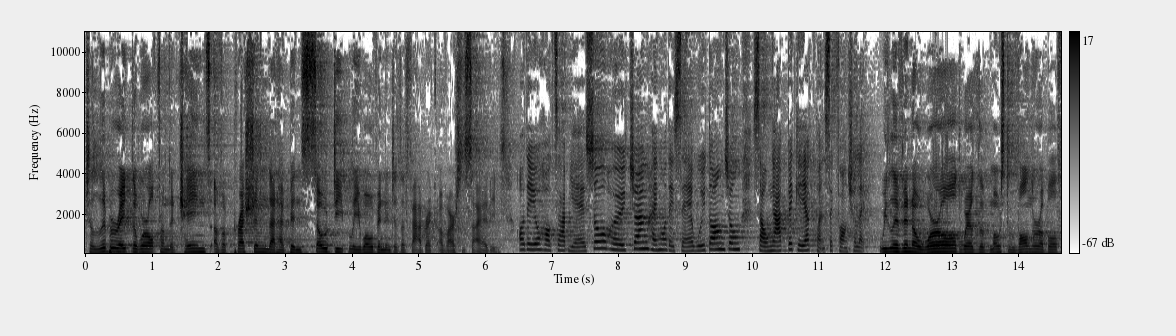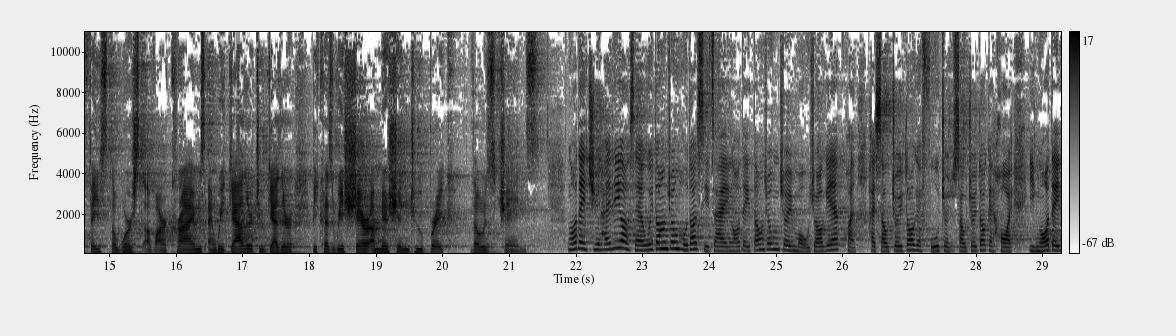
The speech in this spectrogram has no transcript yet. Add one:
to liberate the world from the chains of oppression that have been so deeply woven into the fabric of our societies. 我哋要学习耶稣去将喺我哋社会当中受压迫嘅一群释放出嚟。 We live in a world where the most vulnerable face the worst of our crimes, and we gather together because we share a mission to break those chains. 我哋住喺呢個社會當中，好多時就係我哋當中最無助嘅一群，係受最多嘅苦、最受最多嘅害。而我哋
